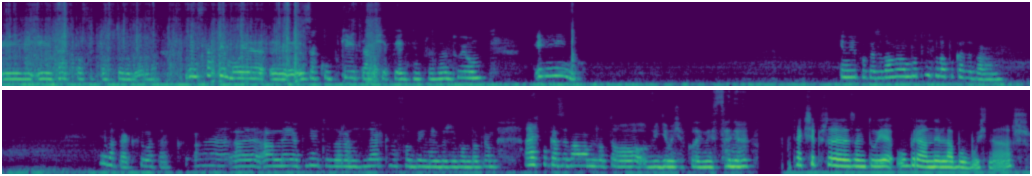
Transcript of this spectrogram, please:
i, i tak to po prostu wygląda. Więc takie moje y, zakupki tak się pięknie prezentują i no. I mi pokazywałam wam buty? Chyba pokazywałam. Chyba tak, chyba tak. Ale, ale, ale jak nie, to zaraz zerknę sobie i najwyżej wam dogram. A jak pokazywałam, no to widzimy się w kolejnej scenie. Tak się prezentuje ubrany labubuś nasz.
